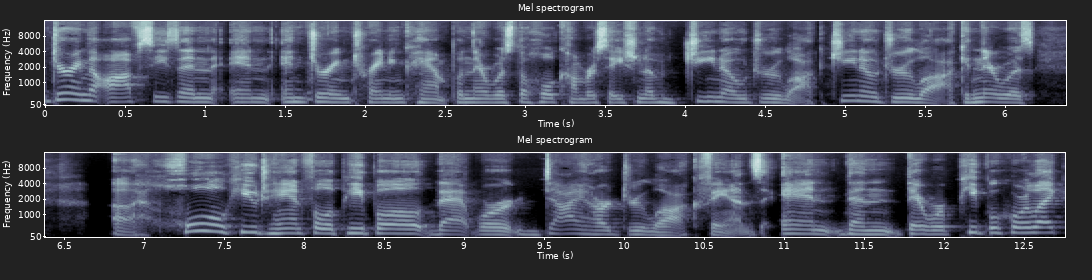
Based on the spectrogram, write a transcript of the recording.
during the off season and and during training camp, when there was the whole conversation of Geno Drew Lock, Geno Drew Lock, and there was a whole huge handful of people that were diehard Drew Lock fans. And then there were people who were like,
